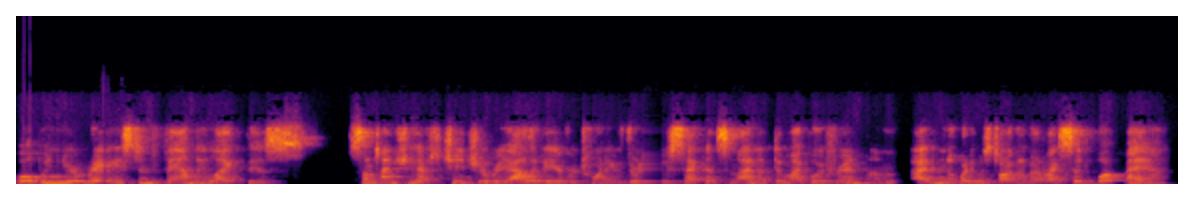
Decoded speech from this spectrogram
Well, when you're raised in family like this, sometimes you have to change your reality every 20 or 30 seconds. And I looked at my boyfriend. And I didn't know what he was talking about. I said, What man?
